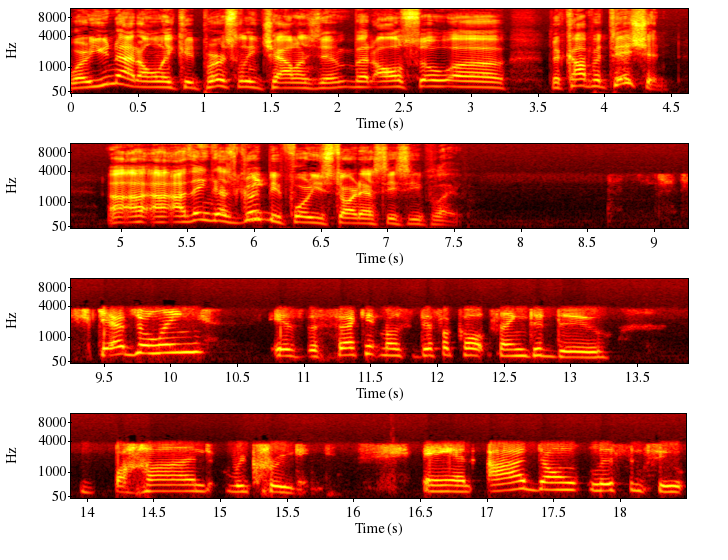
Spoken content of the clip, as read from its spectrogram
where you not only could personally challenge them, but also uh, the competition. Uh, I, I think that's good before you start SEC play. Scheduling is the second most difficult thing to do behind recruiting. And I don't listen to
